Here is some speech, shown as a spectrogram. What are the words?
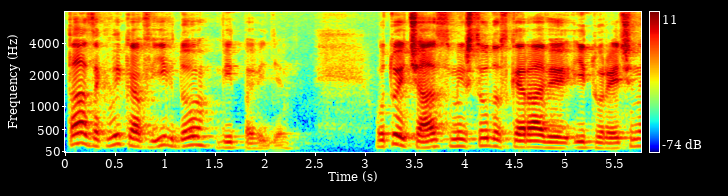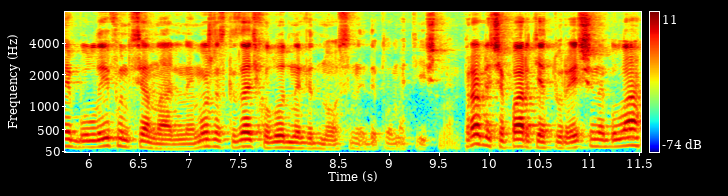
та закликав їх до відповіді. У той час між Саудовською Аравією і Туреччиною були функціональні, можна сказати, холодні відносини дипломатичні. Правляча партія Туреччини була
